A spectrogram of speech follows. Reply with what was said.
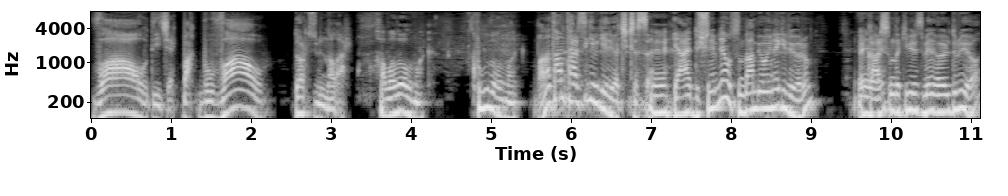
wow diyecek. Bak bu wow 400 bin dolar. Havalı olmak. Cool olmak. Bana tam tersi gibi geliyor açıkçası. Evet. Yani düşünebiliyor musun? Ben bir oyuna giriyorum ve Evet. karşımdaki birisi beni öldürüyor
